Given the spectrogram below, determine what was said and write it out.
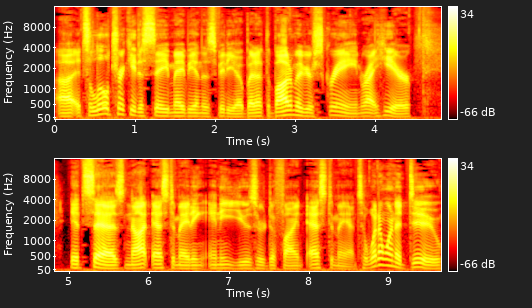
uh, it's a little tricky to see maybe in this video, but at the bottom of your screen right here, it says not estimating any user defined estimand. So what I want to do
